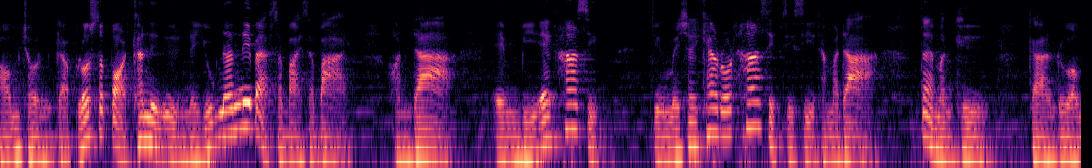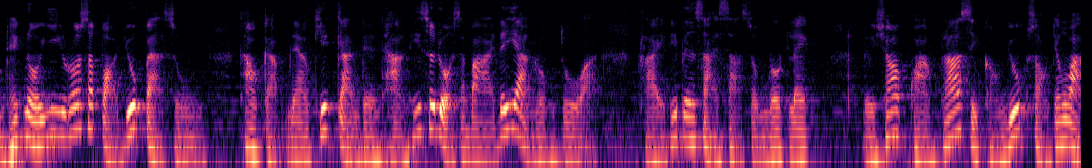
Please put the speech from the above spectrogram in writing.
ร้อมชนกับรถสปอร์ตคันอื่นๆ ในยุคนั้นได้แบบสบาย ๆ Honda MBX 50 จึงไม่ใช่แค่รถ 50cc ธรรมดา แต่มันคือการรวมเทคโนโลยีรถสปอร์ตยุค 80 เข้ากับแนวคิดการเดินทางที่สะดวกสบายได้อย่างลงตัว ใครที่เป็นสายสะสมรถเล็ก หรือชอบความคลาสสิกของยุค 2 จังหวะ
